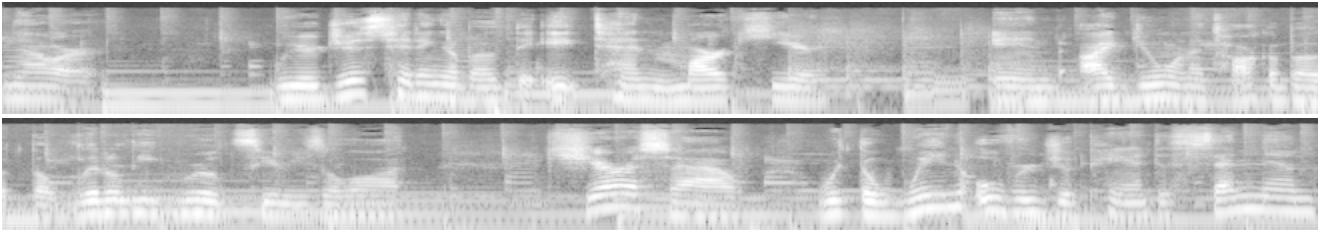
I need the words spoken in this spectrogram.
Now, our, we're just hitting about the 810 mark here. And I do want to talk about the Little League World Series a lot. Curacao with the win over Japan to send them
